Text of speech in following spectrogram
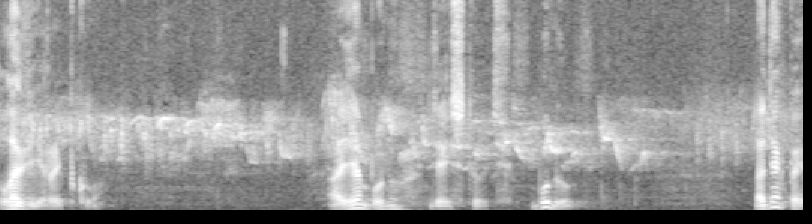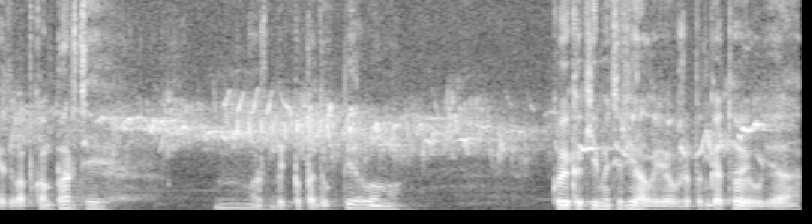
Лови рыбку. А я буду действовать. Буду. На днях поеду в обком партии. Может быть, попаду к первому. Кое-какие материалы я уже подготовил. Я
